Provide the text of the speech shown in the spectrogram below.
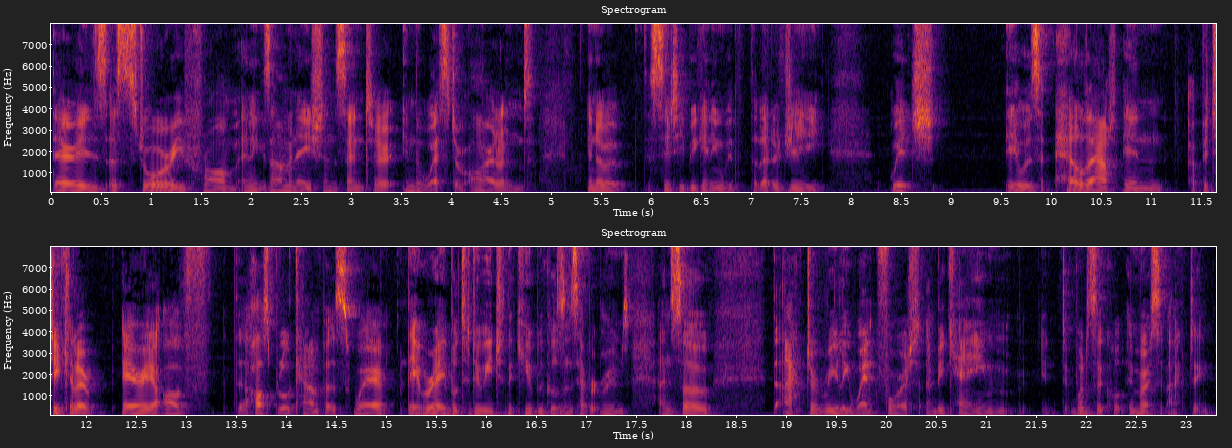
there is a story from an examination center in the west of ireland in a city beginning with the letter g which it was held out in a particular area of the hospital campus where they were able to do each of the cubicles in separate rooms. And so the actor really went for it and became what is it called immersive acting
